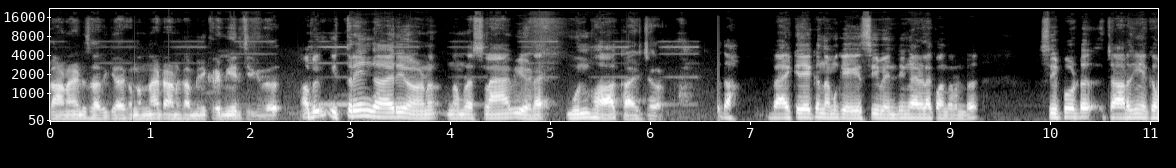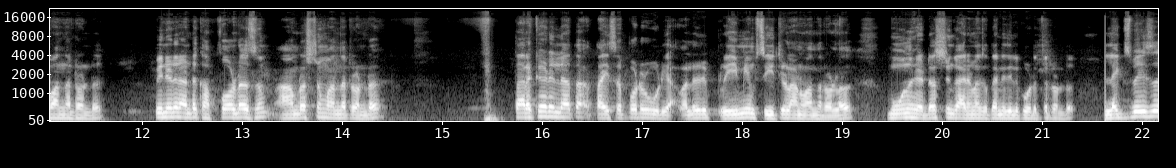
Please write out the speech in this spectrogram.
കാണാനായിട്ട് സാധിക്കും. അതൊക്കെ നന്നായിട്ടാണ് കമ്പനി ക്രമീകരിച്ചിരിക്കുന്നത്. അപ്പം ഇത്രയും കാര്യമാണ് നമ്മുടെ സ്ലാവിയുടെ മുൻഭാഗ കാഴ്ചകൾ. ഇതാ ബാക്കിലേക്ക് നമുക്ക് എ സി വെന്റും കാര്യങ്ങളൊക്കെ വന്നിട്ടുണ്ട്. സീപ്പോട്ട് ചാർജിങ് ഒക്കെ വന്നിട്ടുണ്ട്. പിന്നീട് രണ്ട് കപ്പ് ഹോൾഡേഴ്സും ആംബ്രസ്റ്റും വന്നിട്ടുണ്ട്. തരക്കേടില്ലാത്ത തൈ സപ്പോർട്ടോട് കൂടിയ വളരെ പ്രീമിയം സീറ്റുകളാണ് വന്നിട്ടുള്ളത്. മൂന്ന് ഹെഡ് റെസ്റ്റും കാര്യങ്ങളൊക്കെ തന്നെ ഇതിൽ കൊടുത്തിട്ടുണ്ട്. ലെഗ് സ്പേസ്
